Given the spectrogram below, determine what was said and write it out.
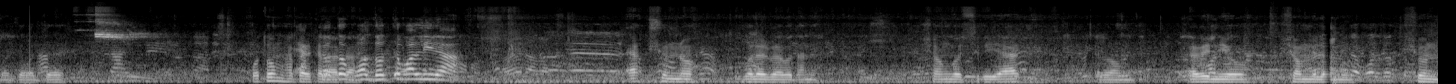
বলতে বলতে প্রথম হাতের খেলাটা। বল ধরতে পারলি না। এক শূন্য গোলের ব্যবধানে। সঙ্গশ্রী এক এবং অ্যাভিনিউ সম্মিলনী শূন্য।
